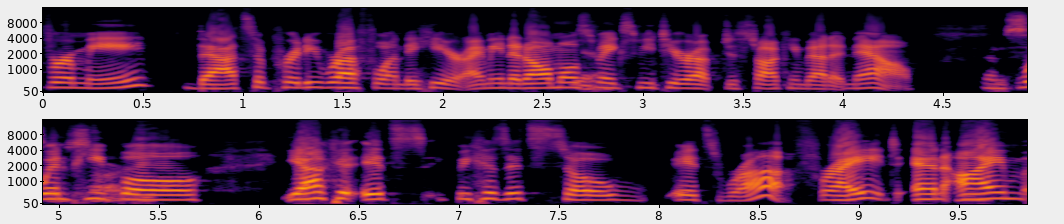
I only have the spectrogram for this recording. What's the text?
for me, that's a pretty rough one to hear. I mean, it almost Yeah. makes me tear up just talking about it now so when sorry. people yeah it's because it's so it's rough right and Mm. i'm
